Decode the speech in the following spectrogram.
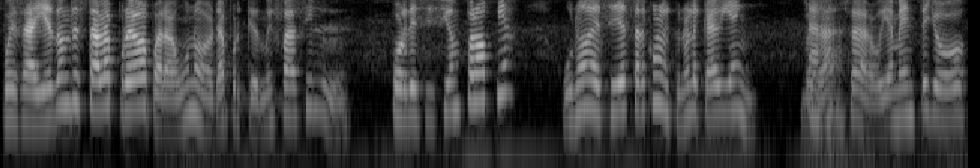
Pues ahí es donde está la prueba para uno, ¿verdad? Porque es muy fácil, por decisión propia, uno decide estar con el que uno le cae bien. ¿Verdad? Ajá. O sea, obviamente yo,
